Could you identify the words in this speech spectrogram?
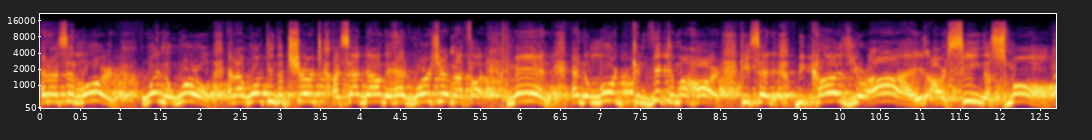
And I said, Lord, what in the world? And I walked into church, I sat down, they had worship, and I thought, man, and the Lord convicted my heart. He said, because your eyes are seeing the small,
